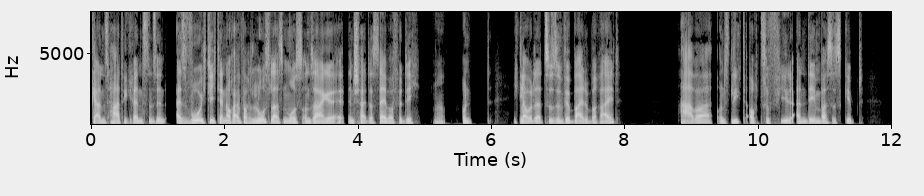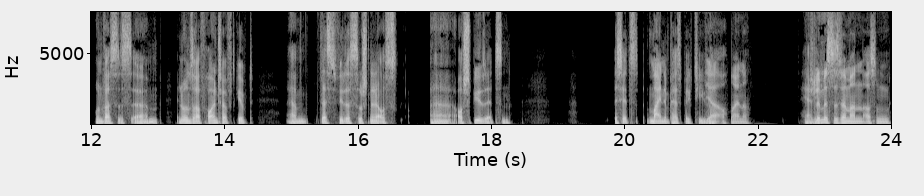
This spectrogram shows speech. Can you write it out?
ganz harte Grenzen sind. Also wo ich dich dann auch einfach loslassen muss und sage, äh, entscheid das selber für dich. Ja. Und ich glaube, dazu sind wir beide bereit. Aber uns liegt auch zu viel an dem, was es gibt und was es ähm, in unserer Freundschaft gibt, ähm, dass wir das so schnell aufs, äh, aufs Spiel setzen. Ist jetzt meine Perspektive. Ja, auch meine. Herrlich. Schlimm ist es, wenn man aus dem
